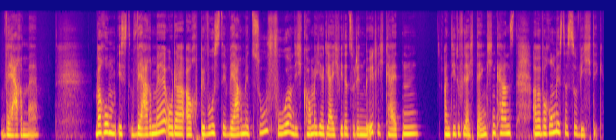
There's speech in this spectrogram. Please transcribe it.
Wärme. Warum ist Wärme oder auch bewusste Wärmezufuhr, und ich komme hier gleich wieder zu den Möglichkeiten, an die du vielleicht denken kannst, aber warum ist das so wichtig?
